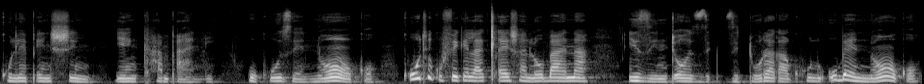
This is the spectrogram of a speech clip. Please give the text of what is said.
kule pension yenkampani? Ukuze noko kuthi kufikela xesha lobana izinto zidura kakhulu ube noko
